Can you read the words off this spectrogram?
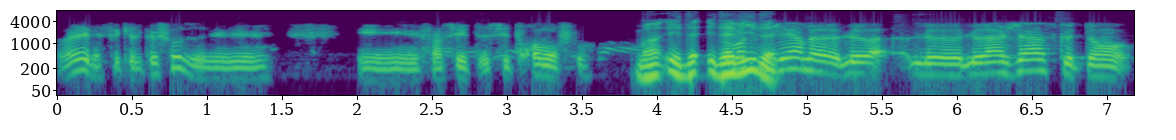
Ouais il a fait quelque chose. Et, et enfin c'est c'est trois bons chevaux Bon, et, Comment tu David, gères le, le, le, le Ajas que t'en...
